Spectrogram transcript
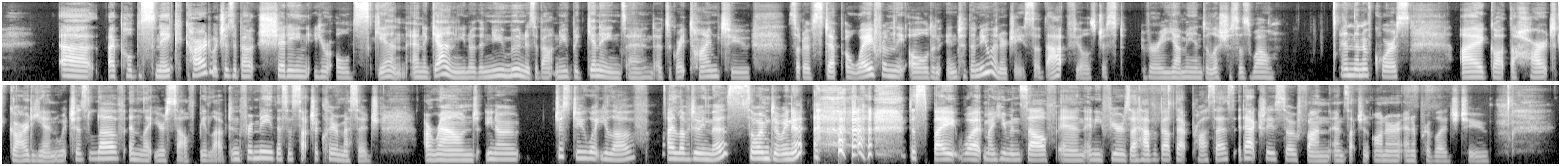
uh, I pulled the snake card, which is about shedding your old skin. And again, you know, the new moon is about new beginnings, and it's a great time to sort of step away from the old and into the new energy. So that feels just very yummy and delicious as well. And then, of course, I got the Heart Guardian, which is love and let yourself be loved. And for me, this is such a clear message around, you know, just do what you love. I love doing this, so I'm doing it. Despite what my human self and any fears I have about that process, it actually is so fun and such an honor and a privilege to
